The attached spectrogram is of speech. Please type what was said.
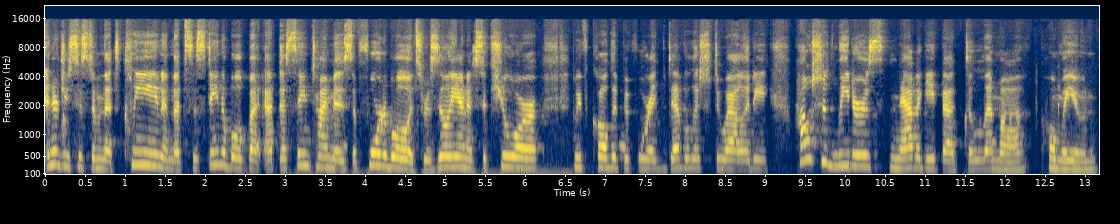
energy system that's clean and that's sustainable, but at the same time is affordable, it's resilient, it's secure. We've called it before a devilish duality. How should leaders navigate that dilemma, Homayoun?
